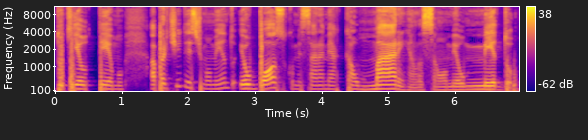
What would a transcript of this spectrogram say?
do que eu temo. A partir deste momento, eu posso começar a me acalmar em relação ao meu medo.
